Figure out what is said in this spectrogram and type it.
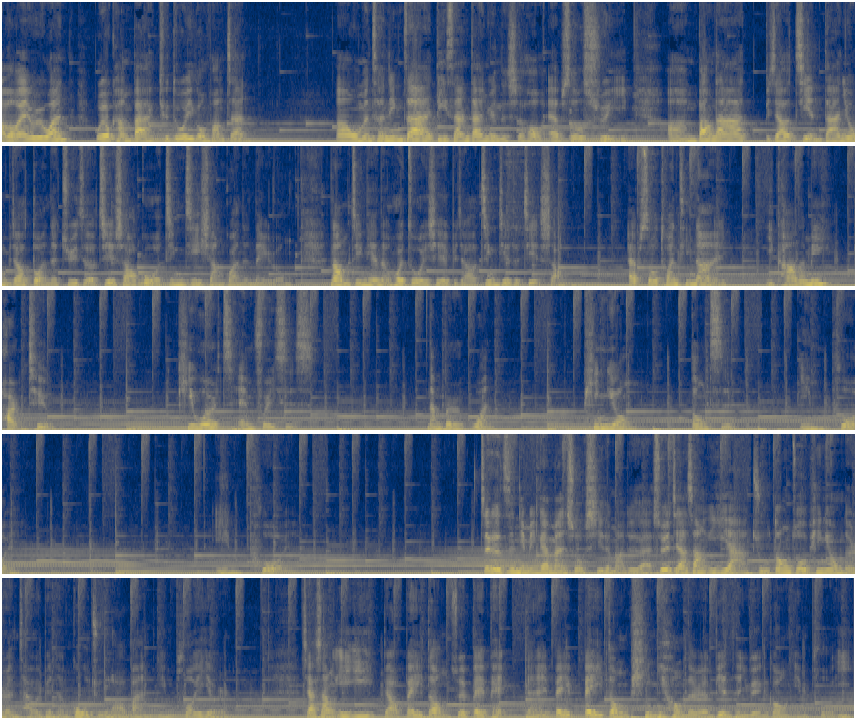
Hello everyone, welcome back to 多益攻防战。呃，我们曾经在第三单元的时候，Episode Three，嗯，帮大家比较简单用比较短的句子介绍过经济相关的内容。那我们今天呢会做一些比较进阶的介绍。Episode Twenty Nine, Economy Part Two, Keywords and Phrases. Number one，聘用动词 employ，employ。 这个字你们应该蛮熟悉的嘛，对不对？所以加上一呀，主动做聘用的人才会变成雇主、老板 （employer）。加上一一表被动，所以被配呃被被动聘用的人变成员工 （employee）。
